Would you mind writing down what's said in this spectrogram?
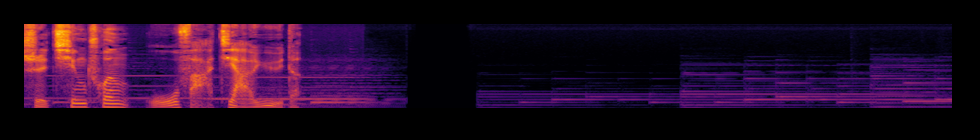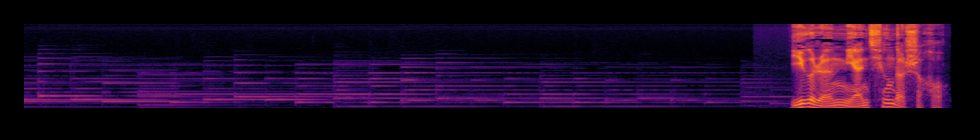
是青春无法驾驭的。一个人年轻的时候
